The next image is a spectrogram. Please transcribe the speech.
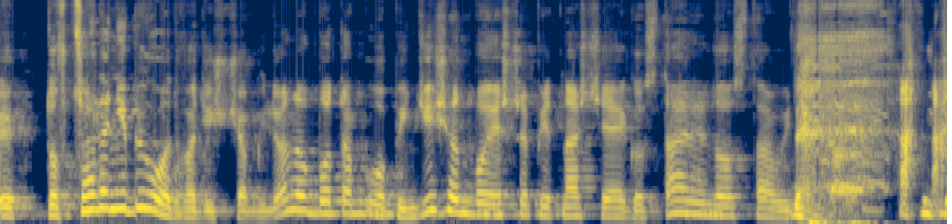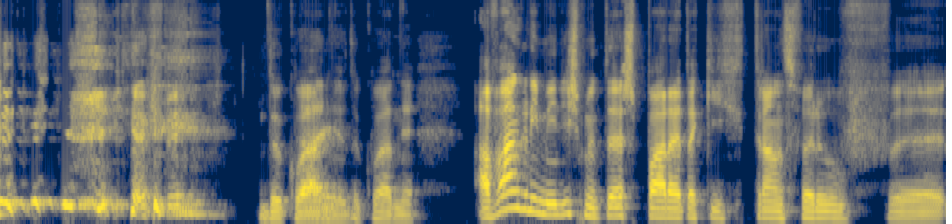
Y, to wcale nie było 20 milionów, bo tam było 50, bo jeszcze 15 jego stary dostał i tak dalej. Dokładnie, dokładnie. A w Anglii mieliśmy też parę takich transferów e,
